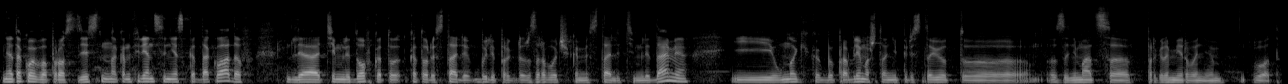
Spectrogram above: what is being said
У меня такой вопрос. Здесь на конференции несколько докладов для тем лидов, которые стали, были разработчиками, стали тем лидами. И у многих как бы проблема, что они перестают э, заниматься программированием. Вот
